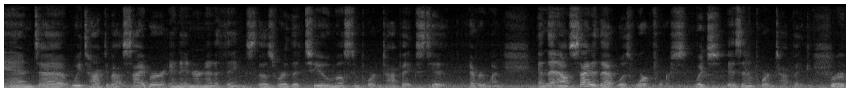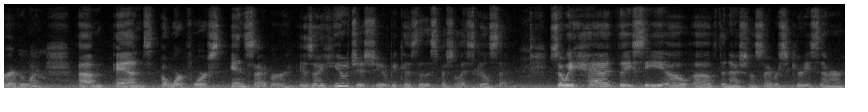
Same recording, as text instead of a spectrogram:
and uh, we talked about cyber and Internet of Things. Those were the two most important topics to everyone. And then outside of that was workforce, which is an important topic For for everyone, everyone. Um, and a workforce in cyber is a huge issue because of the specialized skill set. So we had the CEO of the National Cybersecurity Center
